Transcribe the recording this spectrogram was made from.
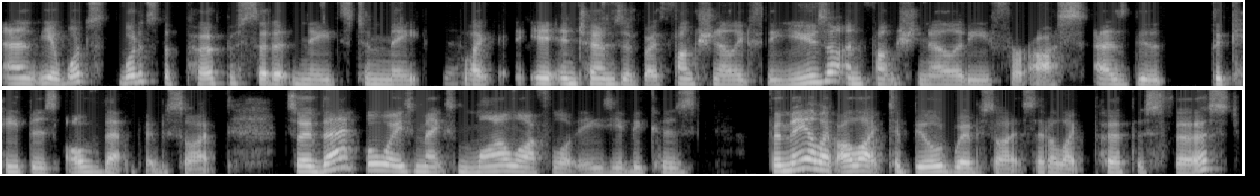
And yeah, what's what is the purpose that it needs to meet, Yeah. like in, in terms of both functionality for the user and functionality for us as the the keepers of that website. So that always makes my life a lot easier because for me, like I like to build websites that are like purpose first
